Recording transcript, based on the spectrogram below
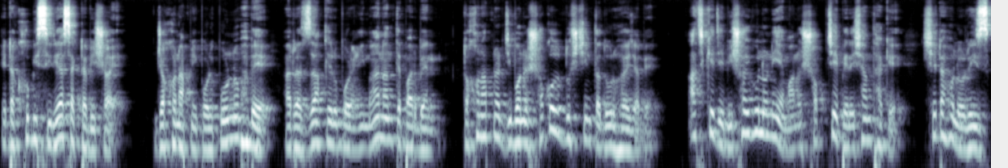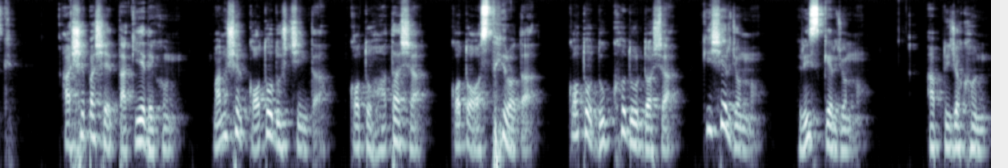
এটা খুবই সিরিয়াস একটা বিষয়। যখন আপনি পরিপূর্ণভাবে আর রাজ্জাকের উপর ইমান আনতে পারবেন, তখন আপনার জীবনের সকল দুশ্চিন্তা দূর হয়ে যাবে। আজকে যে বিষয়গুলো নিয়ে মানুষ সবচেয়ে পেরেশান থাকে, সেটা হলো রিস্ক। আশেপাশে তাকিয়ে দেখুন, মানুষের কত দুশ্চিন্তা, কত হতাশা, কত অস্থিরতা, কত দুঃখ দুর্দশা কিসের জন্য? রিস্কের জন্য। আপনি যখন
